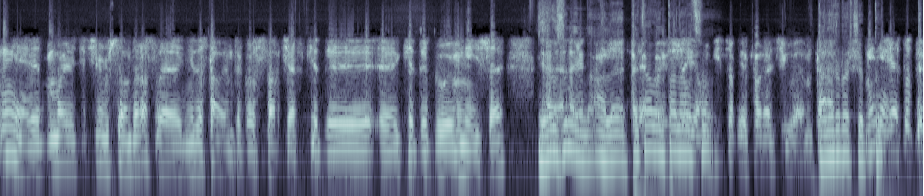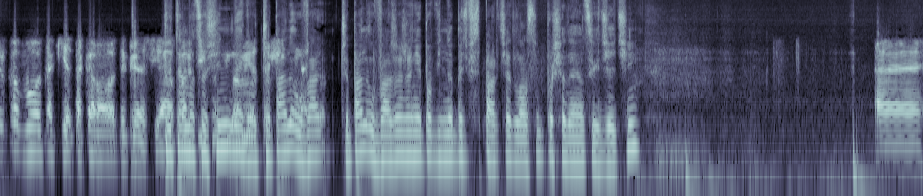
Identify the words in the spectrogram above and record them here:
Nie, moje dzieci już są dorosłe. Nie dostałem tego wsparcia, kiedy, e, kiedy były mniejsze. Ja rozumiem, ale pytałem pana o co- I sobie poradziłem. Panie tak. Robercie, nie, nie, to tylko takie, taka mała dygresja. Pytam o coś innego. Czy pan, uwa- czy pan uważa, że nie powinno być wsparcia dla osób posiadających dzieci? E,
